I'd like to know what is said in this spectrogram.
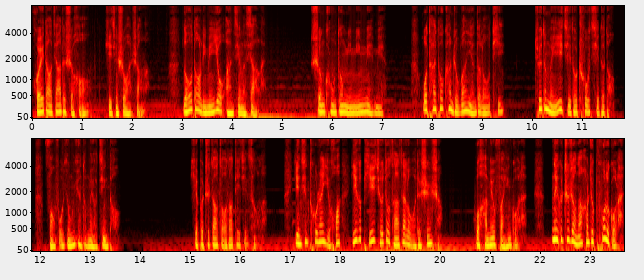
回到家的时候已经是晚上了，楼道里面又安静了下来，声控灯明明灭灭。我抬头看着蜿蜒的楼梯。觉得每一集都出奇的陡，仿佛永远都没有尽头。也不知道走到第几层了，眼睛突然一花，一个皮球就砸在了我的身上。我还没有反应过来，那个智障男孩就扑了过来，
